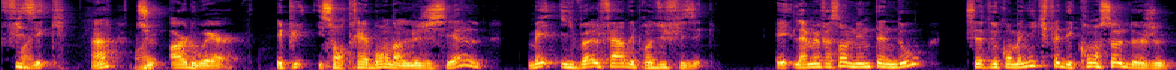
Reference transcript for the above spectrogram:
physiques, hein, du hardware. Et puis, ils sont très bons dans le logiciel, mais ils veulent faire des produits physiques. Et de la même façon, Nintendo, c'est une compagnie qui fait des consoles de jeux.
